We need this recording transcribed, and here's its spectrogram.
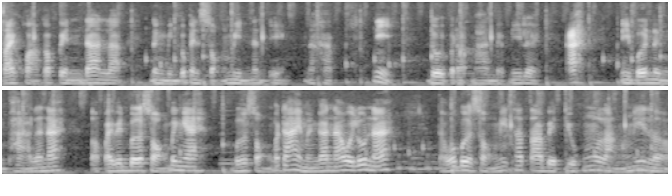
ซ้ายขวาก็เป็นด้านละ 1มิลก็เป็น 2มิลนั่นเองนะครับ นี่โดยประมาณแบบนี้เลยอะนี่เบอร์ 1 ผ่านแล้วนะ ต่อไปเป็นเบอร์ 2 เป็นไง เบอร์ 2 ก็ได้เหมือนกันนะวัยรุ่นนะ แต่ว่าเบอร์ 2 นี่ถ้าตาเบ็ดอยู่ข้างหลังนี่เหรอ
